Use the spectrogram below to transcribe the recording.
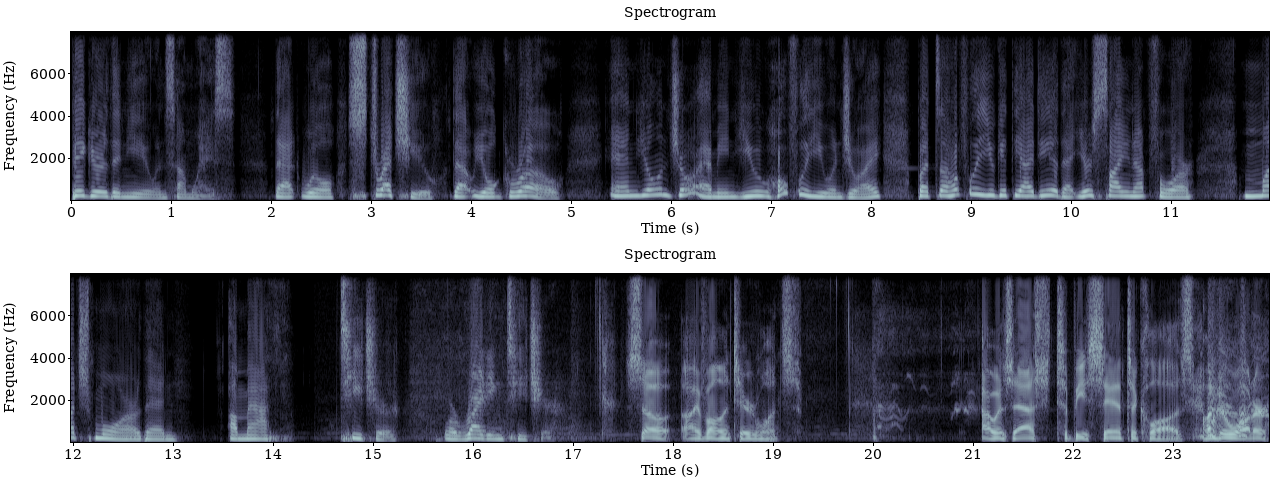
bigger than you in some ways, that will stretch you, that you'll grow. And you'll enjoy. I mean, you hopefully you enjoy, but uh, hopefully you get the idea that you're signing up for much more than a math teacher or writing teacher. So I volunteered once. I was asked to be Santa Claus underwater.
